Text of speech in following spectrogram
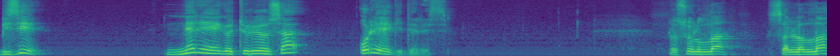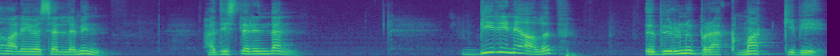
bizi nereye götürüyorsa oraya gideriz. Resulullah sallallahu aleyhi ve sellemin hadislerinden birini alıp öbürünü bırakmak gibi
